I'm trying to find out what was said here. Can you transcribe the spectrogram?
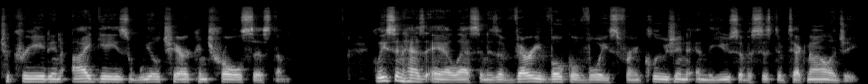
to create an eye gaze wheelchair control system. Gleason has ALS and is a very vocal voice for inclusion and the use of assistive technology.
